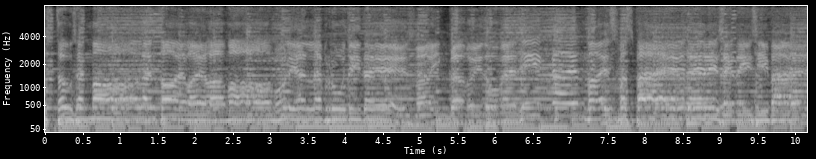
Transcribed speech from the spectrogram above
Surnust tõusen ma, lähen taeva elama, mul jälle pruudid ees, ma ikka võidumees, ikka emma esmaspäev, Therese teisipäev,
